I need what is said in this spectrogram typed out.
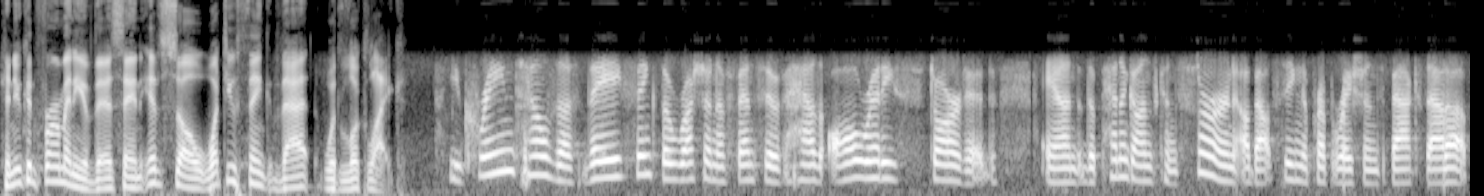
Can you confirm any of this? And if so, what do you think that would look like? Ukraine tells us they think the Russian offensive has already started. And the Pentagon's concern about seeing the preparations backs that up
